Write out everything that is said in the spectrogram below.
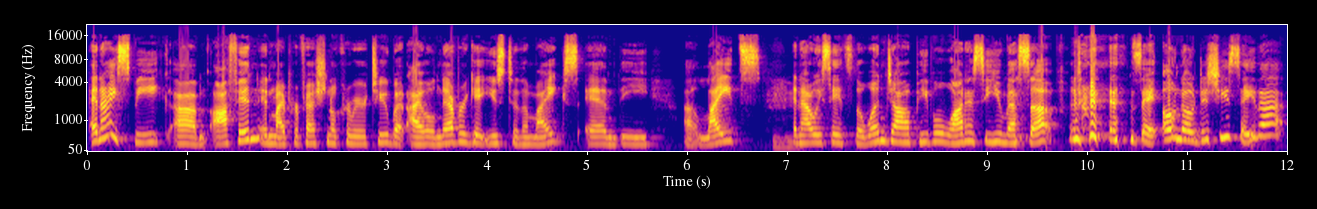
And I speak um, often in my professional career too, but I will never get used to the mics and the uh, lights. Mm-hmm. And I always say it's the one job people want to see you mess up and say, oh no, did she say that?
